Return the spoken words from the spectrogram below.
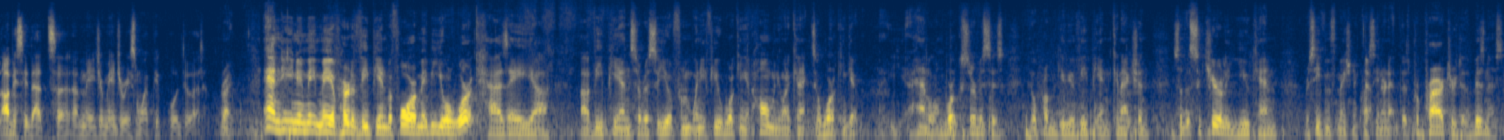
obviously that's a, a major, major reason why people would do it. Right. And you know, may, may have heard of VPN before. Maybe your work has a, uh, a VPN service. So you from when if you're working at home and you want to connect to work and get a handle on work services, they'll probably give you a VPN connection so that securely you can receive information across the internet that's proprietary to the business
